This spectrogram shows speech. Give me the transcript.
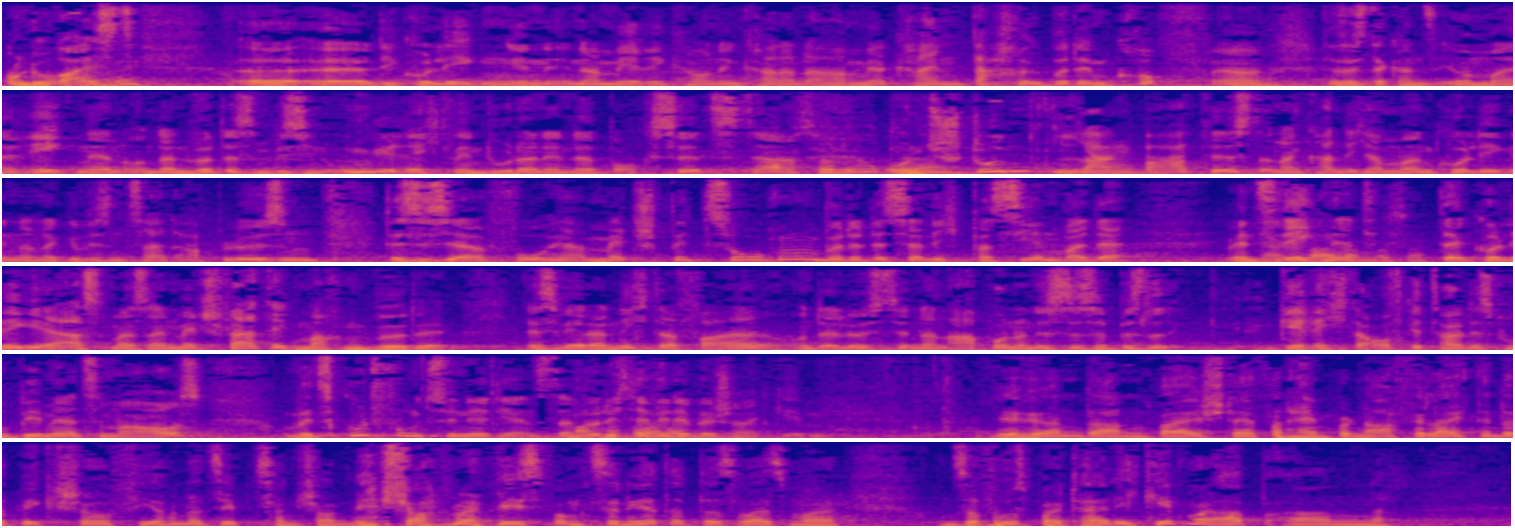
Und du weißt, äh, äh, die Kollegen in, in Amerika und in Kanada haben ja kein Dach über dem Kopf. Ja? Das heißt, da kann es immer mal regnen und dann wird es ein bisschen ungerecht, wenn du dann in der Box sitzt ja? Absolut, und ja. stundenlang wartest und dann kann dich ja mal ein Kollege in einer gewissen Zeit ablösen. Das ist ja vorher matchbezogen, würde das ja nicht passieren, weil der, wenn es klar, regnet, er- der Kollege ja erstmal sein Match fertig machen würde. Das wäre dann nicht der Fall und er löst ihn dann ab und dann ist es ein bisschen gerechter aufgeteilt. Das probieren wir jetzt mal aus und wenn es gut funktioniert, Jens, dann würde ich dir wieder. Bescheid geben. Wir hören dann bei Stefan Hempel nach, vielleicht in der Big Show 417 schon. Wir schauen mal, wie es funktioniert hat. Das war jetzt mal unser Fußballteil. Ich gebe mal ab an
